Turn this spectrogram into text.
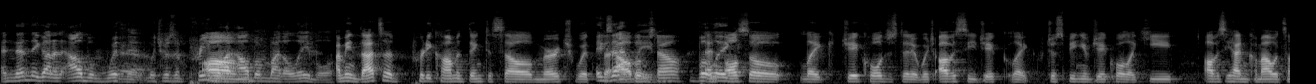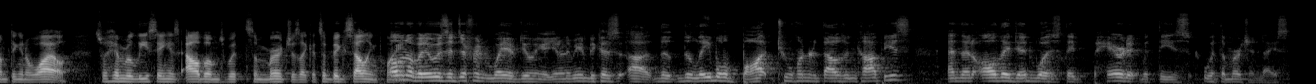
and then they got an album with Yeah. it, which was a pre-bought Um, album by the label. I mean, that's a pretty common thing to sell merch with the albums now. but, and like- also, like J Cole just did it, which obviously J like just speaking of J Cole, like he obviously hadn't come out with something in a while. So him releasing his albums with some merch is like it's a big selling point. Oh no, but it was a different way of doing it. You know what I mean? Because uh, the the label bought two hundred thousand copies, and then all they did was they paired it with these with the merchandise,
